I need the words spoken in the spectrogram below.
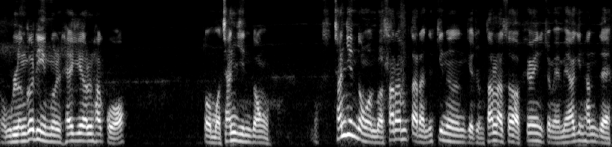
울렁거림을 해결하고 또 뭐 잔진동 잔진동은 뭐 사람 따라 느끼는 게 좀 달라서 표현이 좀 애매하긴 한데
